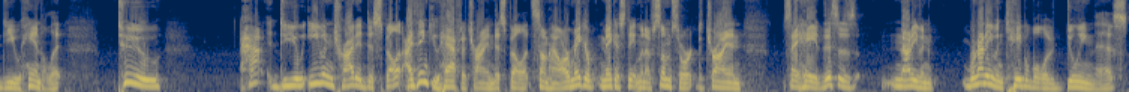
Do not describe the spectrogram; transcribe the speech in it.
do you handle it? Two, how do you even try to dispel it? I think you have to try and dispel it somehow, or make a make a statement of some sort to try and say, "Hey, this is not even we're not even capable of doing this."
